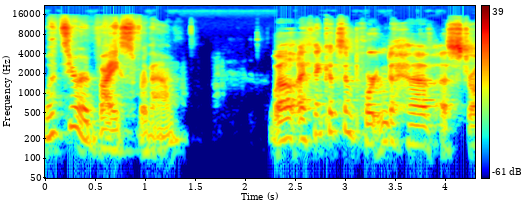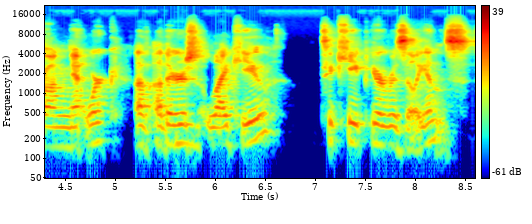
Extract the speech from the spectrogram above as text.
what's your advice for them well i think it's important to have a strong network of others mm-hmm. like you to keep your resilience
